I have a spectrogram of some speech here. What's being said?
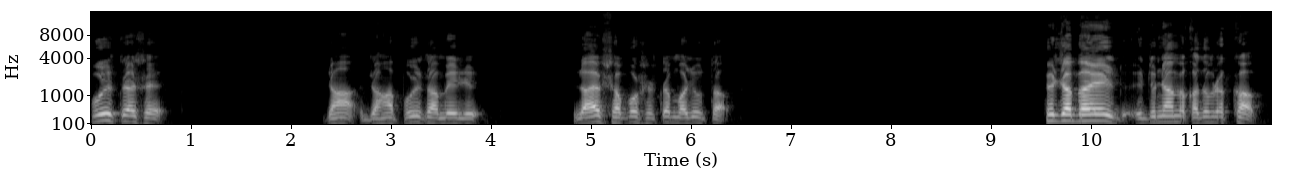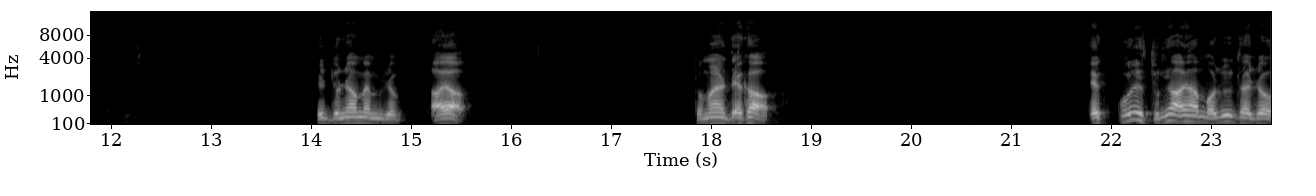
پوری طرح سے جہاں جہاں پوری طرح میری لائف سپورٹ سسٹم موجود تھا پھر جب میں اس دنیا میں قدم رکھا اس دنیا میں جب آیا تو میں نے دیکھا ایک پوری دنیا یہاں موجود ہے جو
